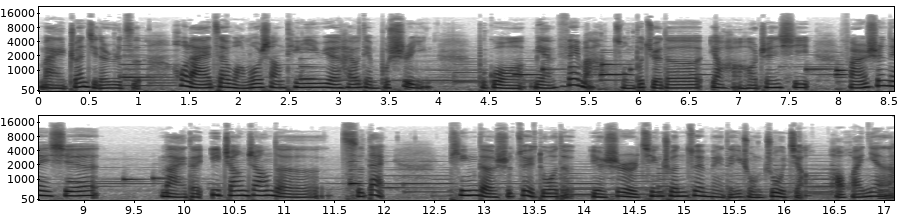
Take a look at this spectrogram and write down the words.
买专辑的日子，后来在网络上听音乐还有点不适应。不过免费嘛，总不觉得要好好珍惜，反而是那些买的一张张的磁带，听的是最多的，也是青春最美的一种注脚。好怀念啊，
